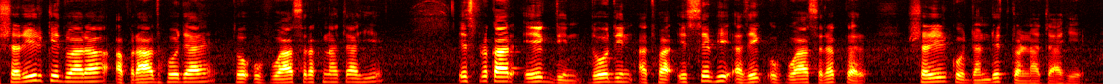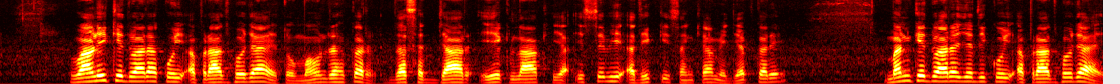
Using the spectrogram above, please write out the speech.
शरीर के द्वारा अपराध हो जाए तो उपवास रखना चाहिए। इस प्रकार एक दिन, दो दिन अथवा इससे भी अधिक उपवास रखकर शरीर को दंडित करना चाहिए। वाणी के द्वारा कोई अपराध हो जाए तो मौन रहकर दस हज़ार एक लाख या इससे भी अधिक की संख्या में जप करे। मन के द्वारा यदि कोई अपराध हो जाए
